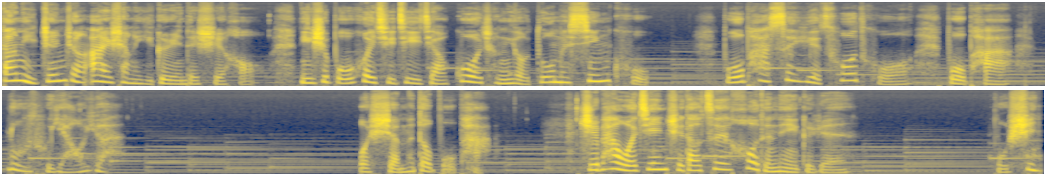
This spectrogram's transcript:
当你真正爱上一个人的时候，你是不会去计较过程有多么辛苦，不怕岁月蹉跎，不怕路途遥远。我什么都不怕。只怕我坚持到最后的那个人，不是你。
